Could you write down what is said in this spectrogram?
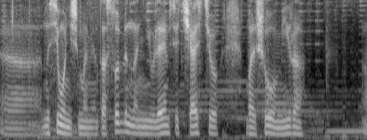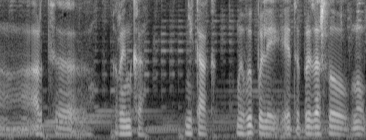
э, на сегодняшний момент особенно не являемся частью большого мира э, арт-рынка. Никак. Мы выпали, и это произошло ну,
